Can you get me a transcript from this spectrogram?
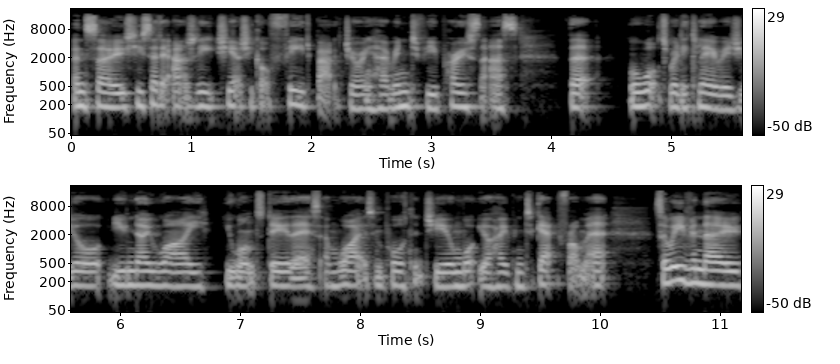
And so she said it actually she actually got feedback during her interview process that well what's really clear is you're you know why you want to do this and why it's important to you and what you're hoping to get from it. So even though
